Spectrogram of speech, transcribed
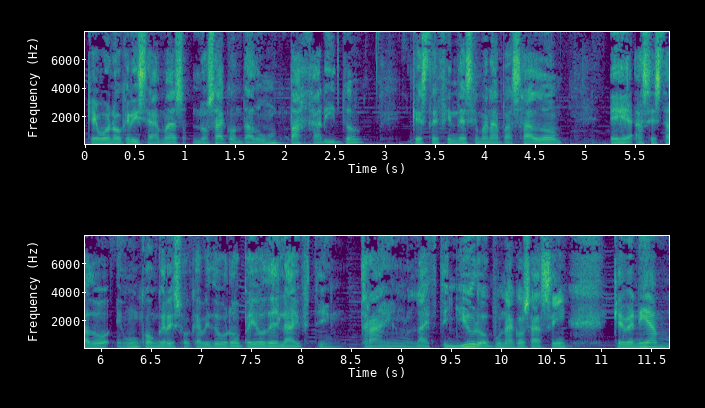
Qué bueno, Cris. Además, nos ha contado un pajarito que este fin de semana pasado eh, has estado en un congreso que ha habido europeo de Lifting, Trying Lifting Europe, una cosa así, que venían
